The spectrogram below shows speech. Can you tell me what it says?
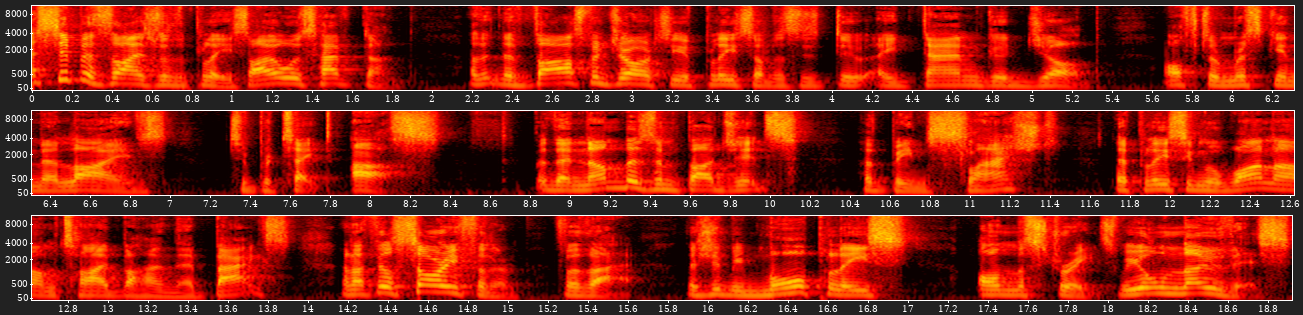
I sympathise with the police, I always have done. I think the vast majority of police officers do a damn good job, often risking their lives to protect us. But their numbers and budgets have been slashed. They're policing with one arm tied behind their backs, and I feel sorry for them for that. There should be more police on the streets. We all know this.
